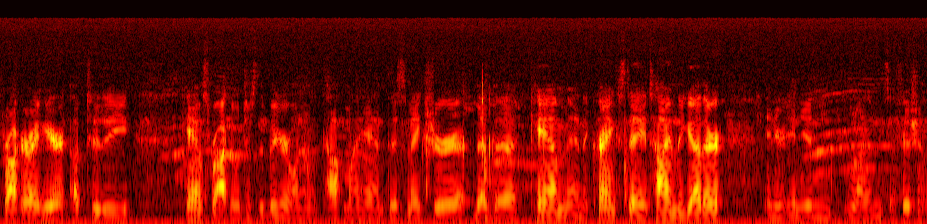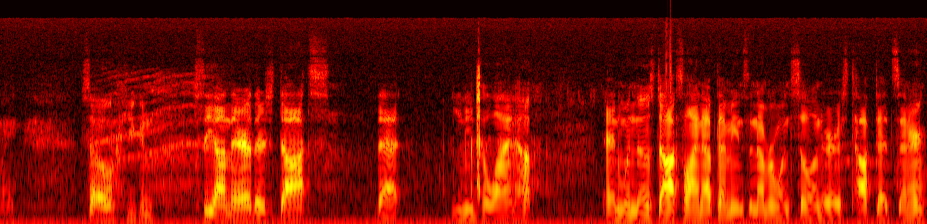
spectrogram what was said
sprocket right here, up to the cam sprocket, which is the bigger one on the top of my hand. This makes sure that the cam and the crank stay timed together and your engine runs efficiently. So you can see on there, there's dots that you need to line up. And when those dots line up, that means the number one cylinder is top dead center.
